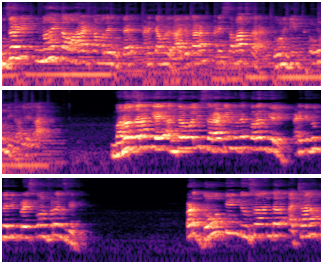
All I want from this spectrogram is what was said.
उजळणी पुन्हा एकदा महाराष्ट्रामध्ये होते आणि त्यामुळे राजकारण आणि समाजकारण दोन्ही ढवळून निघालेलं आहे. मनोज जरांगे अंतरवाली सराटीमध्ये परत गेले आणि तिथून त्यांनी प्रेस कॉन्फरन्स घेतली. पण दोन तीन दिवसानंतर अचानक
